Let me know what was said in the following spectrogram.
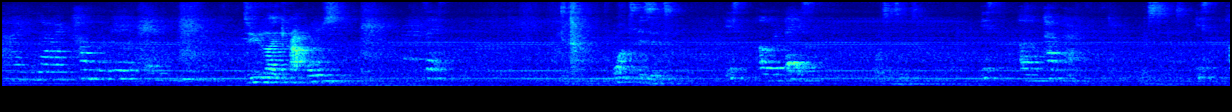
I like hamburger and pizza. Do you like apples? That What is it? It's a lace. What is it? It's a pepper. What is it? It's a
